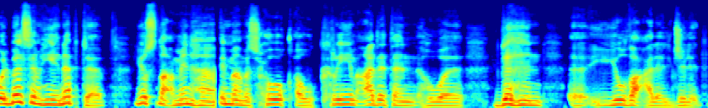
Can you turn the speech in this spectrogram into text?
والبلسم هي نبتة يصنع منها إما مسحوق أو كريم عادة هو دهن آه، يوضع على الجلد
